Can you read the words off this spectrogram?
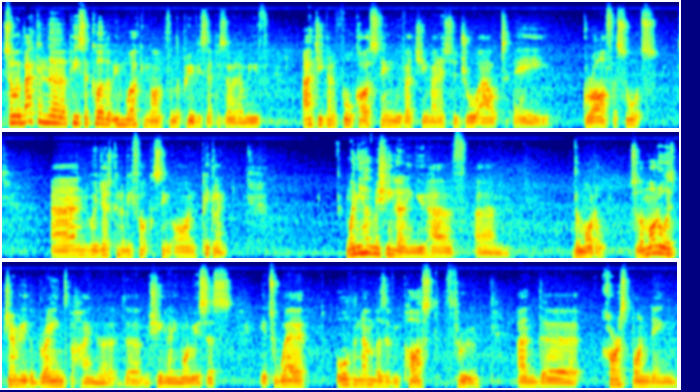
so we're back in the piece of code that we've been working on from the previous episode and we've actually done forecasting, we've actually managed to draw out a graph of sorts and we're just going to be focusing on pickling. When you have machine learning you have um, the model. So the model is generally the brains behind the, the machine learning model. It's just, it's where all the numbers have been passed through and the corresponding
